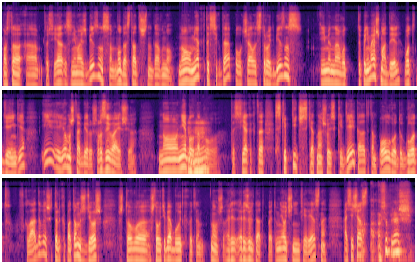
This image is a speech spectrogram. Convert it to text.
Просто, то есть я занимаюсь бизнесом, ну, достаточно давно, но у меня как-то всегда получалось строить бизнес именно вот ты понимаешь модель, вот деньги, и ее масштабируешь, развиваешь ее. Но не было угу. такого. То есть я как-то скептически отношусь к идее, когда ты там полгода, год вкладываешь, и только потом ждешь, чтобы, что у тебя будет какой-то ну, результат. Поэтому мне очень интересно. А сейчас... А, а все, понимаешь,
